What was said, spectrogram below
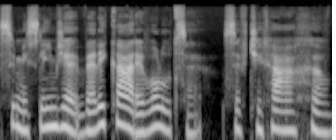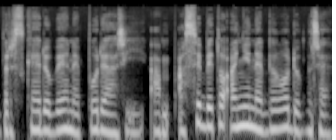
si myslím, že veliká revoluce se v Čechách v brzké době nepodaří a asi by to ani nebylo dobře.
